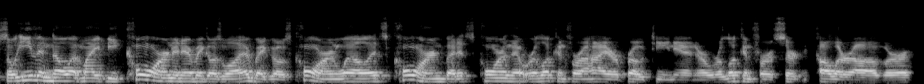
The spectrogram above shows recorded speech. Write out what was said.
So even though it might be corn and everybody goes, well, everybody grows corn. Well, it's corn, but it's corn that we're looking for a higher protein in, or we're looking for a certain color of, or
